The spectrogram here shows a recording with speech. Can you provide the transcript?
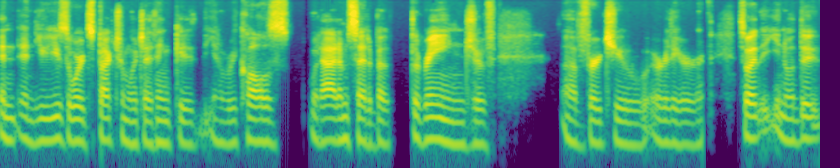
and and you use the word spectrum which i think uh, you know recalls what adam said about the range of of virtue earlier so you know the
